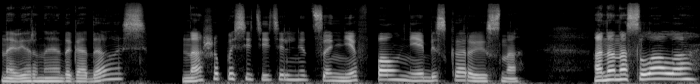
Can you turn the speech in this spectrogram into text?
наверное, догадалась, наша посетительница не вполне бескорыстна. Она наслала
